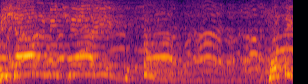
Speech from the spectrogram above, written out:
বিশাল মিছিল এই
